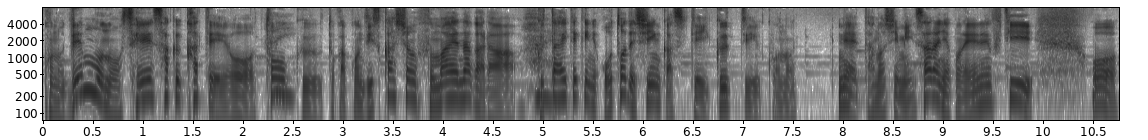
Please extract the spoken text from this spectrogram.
このデモの制作過程をトークとかこのディスカッションを踏まえながらはい。具体的に音で進化していくっていうこのね楽しみ。さらにはこの NFT を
